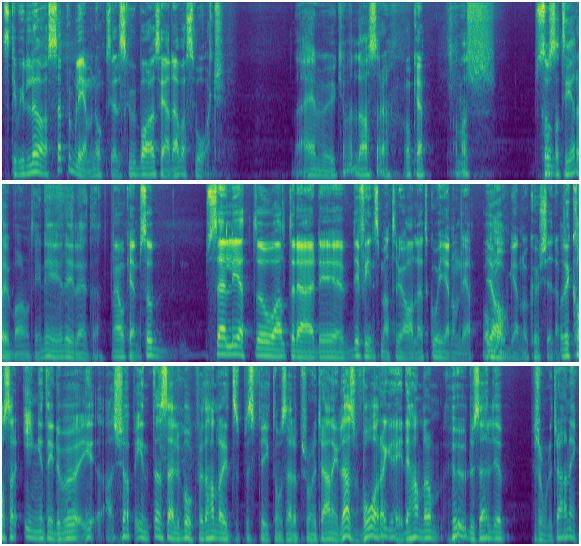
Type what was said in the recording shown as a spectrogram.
Ska vi lösa problemen också eller ska vi bara säga att det här var svårt? Nej, men vi kan väl lösa det. Okej. Annars Så- konstaterar vi bara någonting. Det, det gillar jag inte. Ja, okej. Så säljet och allt det där, det, det finns materialet. Gå igenom det. Och Ja. bloggen och kurssidan. Och det kostar ingenting. Du behöver, i- köp inte en säljbok för det handlar inte specifikt om att sälja personlig träning. Läs våra grejer. Det handlar om hur du säljer personlig träning.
